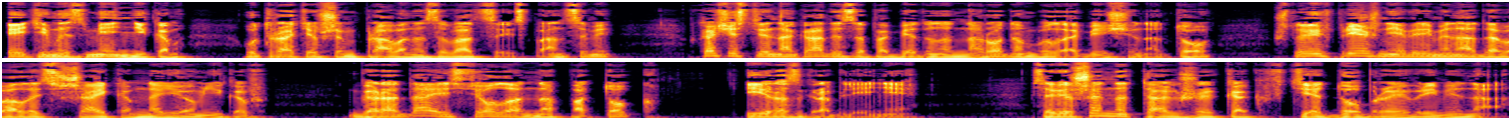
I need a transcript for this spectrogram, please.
Этим изменникам, утратившим право называться испанцами, в качестве награды за победу над народом было обещано то, что и в прежние времена давалось шайкам наемников, города и села на поток и разграбление. Совершенно так же, как в те добрые времена,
